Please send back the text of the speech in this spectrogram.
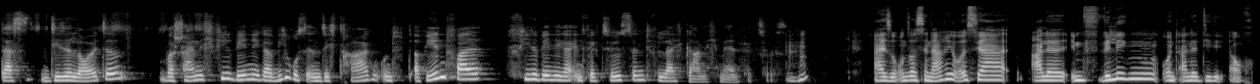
dass diese Leute wahrscheinlich viel weniger Virus in sich tragen und auf jeden Fall viel weniger infektiös sind, vielleicht gar nicht mehr infektiös. Mhm. Also unser Szenario ist ja, alle Impfwilligen und alle, die auch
